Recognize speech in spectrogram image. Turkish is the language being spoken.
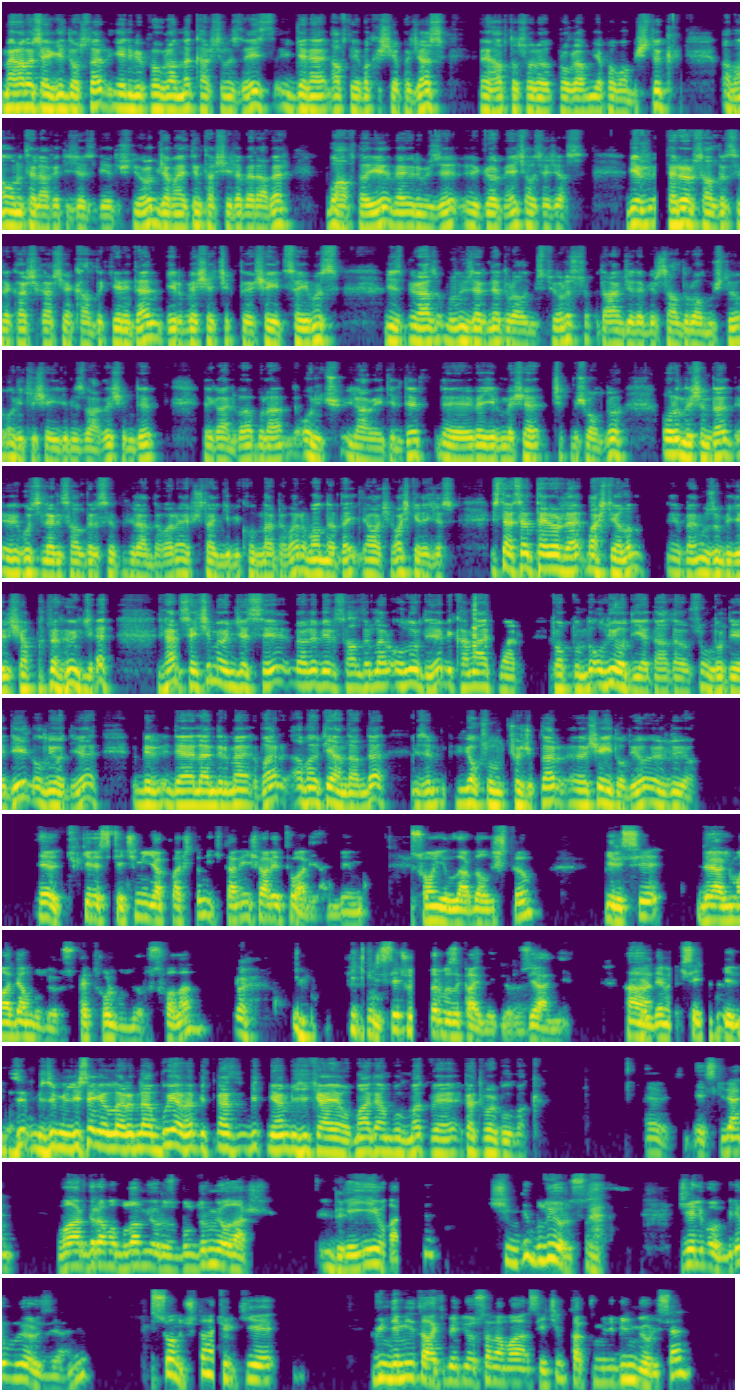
Merhaba sevgili dostlar. Yeni bir programla karşınızdayız. Gene haftaya bakış yapacağız. E, hafta sonu program yapamamıştık ama onu telafi edeceğiz diye düşünüyorum. Cemalettin Taşçı ile beraber bu haftayı ve önümüzü e, görmeye çalışacağız. Bir terör saldırısıyla karşı karşıya kaldık yeniden. 25'e çıktı şehit sayımız. Biz biraz bunun üzerinde duralım istiyoruz. Daha önce de bir saldırı olmuştu. 12 şehidimiz vardı. Şimdi e, galiba buna 13 ilave edildi e, ve 25'e çıkmış oldu. Onun dışında e, Husilerin saldırısı falan da var. Epstein gibi konular da var ama onlara da yavaş yavaş geleceğiz. İstersen terörle başlayalım. E, ben uzun bir giriş yapmadan önce. Hem seçim öncesi böyle bir saldırılar olur diye bir kanaat var toplumda oluyor diye daha doğrusu olur diye değil oluyor diye bir değerlendirme var ama öte yandan da bizim yoksul çocuklar e, şehit oluyor, öldürüyor. Evet, Türkiye'de seçimin yaklaştığının iki tane işareti var yani benim son yıllarda alıştığım. Birisi değerli maden buluyoruz, petrol buluyoruz falan. Eh. İkincisi de çocuklarımızı kaybediyoruz yani. Ha evet. demek ki seçim geliyor. Bizim, bizim lise yıllarından bu yana bitmez bitmeyen bir hikaye o. Maden bulmak ve petrol bulmak. Evet, eskiden vardır ama bulamıyoruz, buldurmuyorlar. Geyiği var. Şimdi buluyoruz. Jelibon bile buluyoruz yani. Sonuçta Türkiye gündemini takip ediyorsan ama seçim takvimini bilmiyor isen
